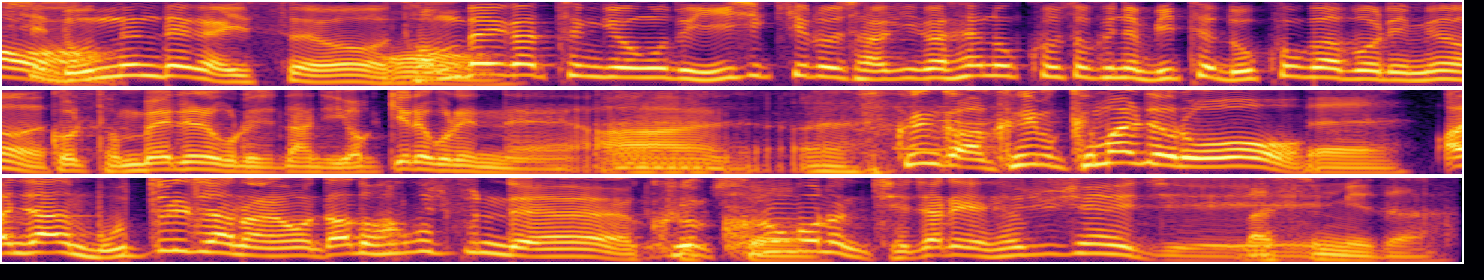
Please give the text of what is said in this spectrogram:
위치 놓는 데가 있어요. 어. 덤벨 같은 경우도 20kg 자기가 해놓고서 그냥 밑에 놓고 가버리면 그걸 덤벨이라고 그러지. 난 엮기라고 그랬네. 아. 아유. 그러니까 그, 그 말대로. 네. 아니, 나는 못 들잖아요. 나도 하고 싶은데. 그. 그런 거는 제자리에 해주셔야지. 맞습니다.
